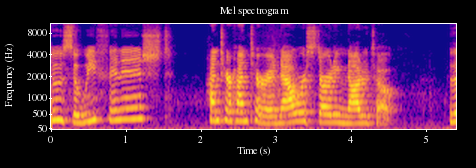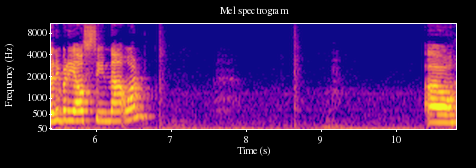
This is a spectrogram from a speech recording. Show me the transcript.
Ooh, so we finished Hunter Hunter and now we're starting Naruto. Has anybody else seen that one? Oh,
